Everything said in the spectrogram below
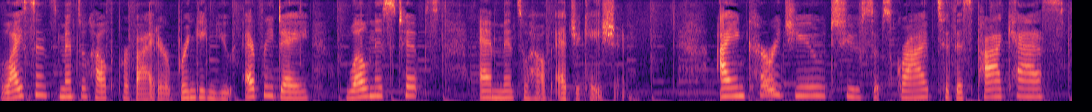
licensed mental health provider, bringing you everyday wellness tips and mental health education. I encourage you to subscribe to this podcast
